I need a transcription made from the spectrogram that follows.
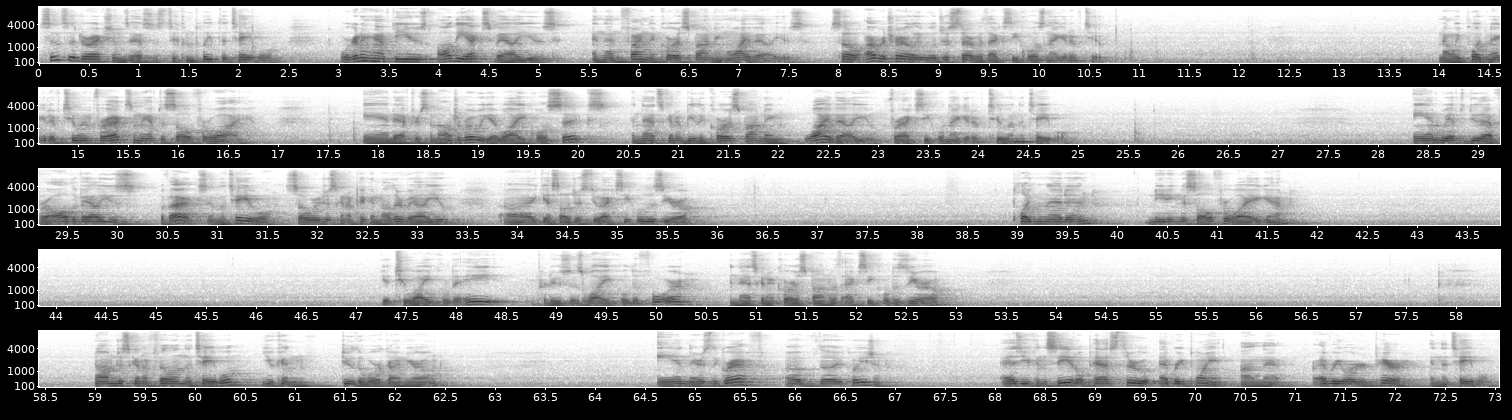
Since the directions ask us to complete the table, we're going to have to use all the x values and then find the corresponding y values. So arbitrarily, we'll just start with x equals negative 2. Now we plug negative 2 in for x and we have to solve for y. And after some algebra, we get y equals 6, and that's going to be the corresponding y value for x equal negative 2 in the table. And we have to do that for all the values of x in the table, so we're just going to pick another value. Uh, I guess I'll just do x equal to 0. Plugging that in, needing to solve for y again. Get 2y equal to 8, produces y equal to 4, and that's going to correspond with x equal to 0. Now I'm just going to fill in the table. You can do the work on your own. And there's the graph of the equation. As you can see, it'll pass through every point on that, every ordered pair in the table.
